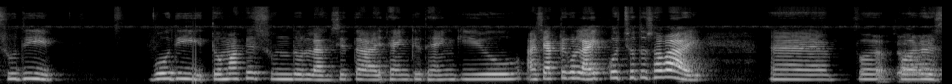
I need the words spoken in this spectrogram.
সুদীপ বৌদি তোমাকে সুন্দর লাগছে তাই থ্যাংক ইউ থ্যাংক ইউ আচ্ছা একটা করে লাইক করছ তো সবাই? আহ, পরশ।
